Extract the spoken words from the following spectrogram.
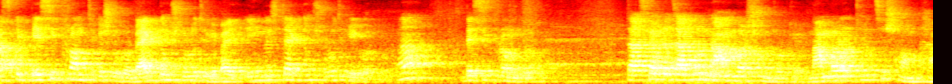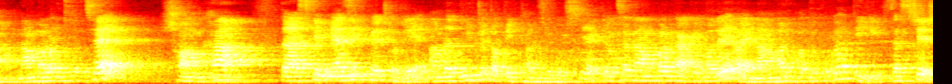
আজকে বেসিক ফর্ম থেকে শুরু করব, একদম শুরু থেকে, ভাই ইংলিশটা একদম শুরু থেকেই করব হ্যাঁ? বেসিক ফর্মগুলো তো আজকে আমরা জানব নাম্বার সম্পর্কে। নাম্বার অর্থ হচ্ছে সংখ্যা। নাম্বার অর্থ হচ্ছে সংখ্যা। তো আজকে ম্যাজিক মেথডে আমরা দুইটা টপিক ধার্য করছি। একটা হচ্ছে নাম্বার কাকে বলে আর নাম্বার কত প্রকার, কি কি। জাস্ট শেষ।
